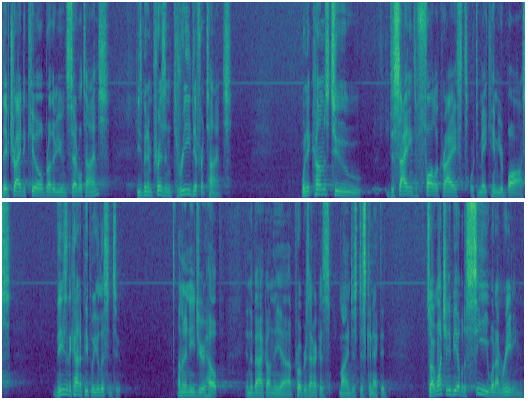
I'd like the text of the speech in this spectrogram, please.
they've tried to kill Brother Yun several times. He's been in prison three different times. When it comes to deciding to follow Christ or to make him your boss, these are the kind of people you listen to. I'm going to need your help in the back on the uh, Pro Presenter because mine just disconnected. So I want you to be able to see what I'm reading.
